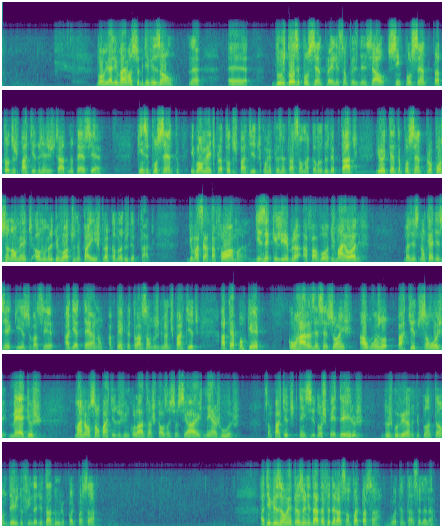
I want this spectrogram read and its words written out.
Bom, e ali vai uma subdivisão, né? É, dos 12% para a eleição presidencial, 5% para todos os partidos registrados no TSE. 15% igualmente para todos os partidos com representação na Câmara dos Deputados e 80% proporcionalmente ao número de votos no país para a Câmara dos Deputados. De uma certa forma, desequilibra a favor dos maiores. Mas isso não quer dizer que isso vai ser ad eterno a perpetuação dos grandes partidos, até porque, com raras exceções, alguns partidos são hoje médios, mas não são partidos vinculados às causas sociais nem às ruas. São partidos que têm sido hospedeiros dos governos de plantão desde o fim da ditadura. Pode passar? A divisão entre as unidades da federação. Pode passar. Vou tentar acelerar.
